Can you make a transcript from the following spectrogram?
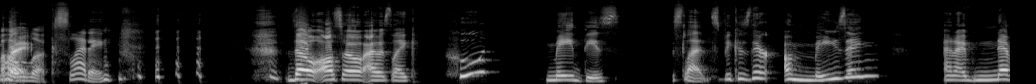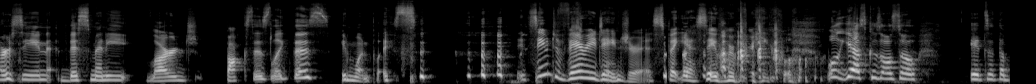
Oh, Right. look, sledding. Though also I was like, who made these sleds? Because they're amazing. And I've never seen this many large boxes like this in one place. It seemed very dangerous, but yes, they were pretty cool. well, yes, because also it's at the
